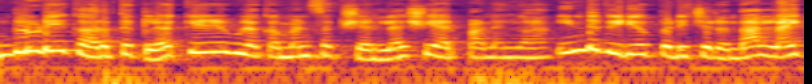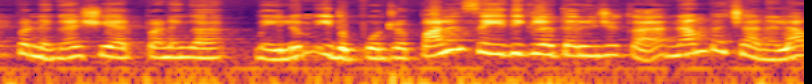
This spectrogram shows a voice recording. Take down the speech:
உங்களுடைய கருத்துக்களை கீழே உள்ள கமெண்ட் செக்ஷன்ல ஷேர் பண்ணுங்க. இந்த வீடியோ பிடிச்சிருந்தா லைக் பண்ணுங்க ஷேர் பண்ணுங்க. பண்ணுங்க. மேலும் இது போன்ற பல செய்திகளை தெரிஞ்சுக்க நம்ம சேனலை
